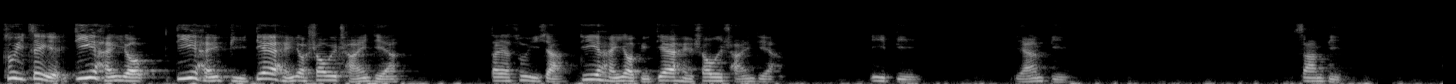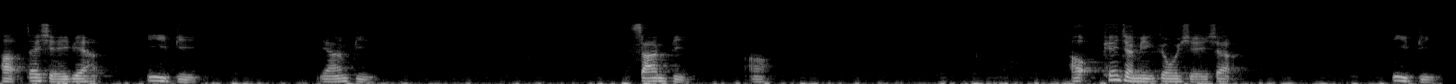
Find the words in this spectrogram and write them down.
注意这里第一横要第一横比第二横要稍微长一点，大家注意一下，第一横要比第二横稍微长一点，一笔。两笔，三笔，好，再写一遍，一笔，两笔，三笔，啊，好，片假名跟我写一下，一笔，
